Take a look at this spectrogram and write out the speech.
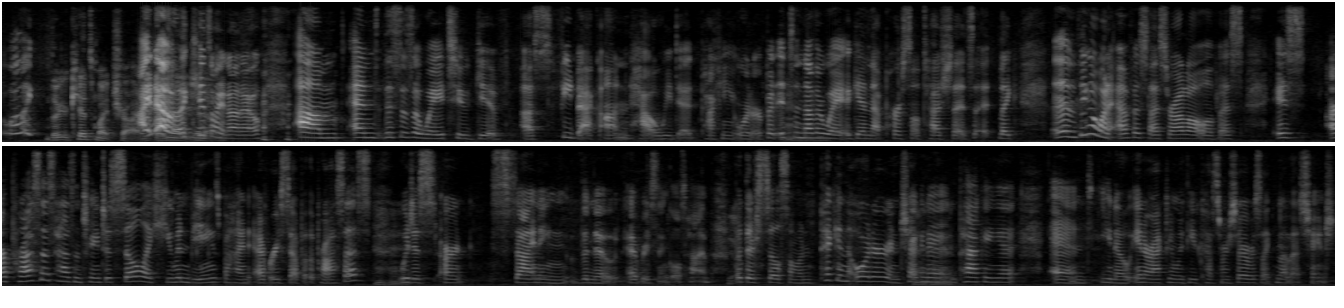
well, like Though your kids might try. I know, might, like kids know. might not know. Um, and this is a way to give us feedback on how we did packing your order. But it's another Mm-hmm. way, again, that personal touch that's uh, like, and the thing I want to emphasize throughout all of us is our process hasn't changed. It's still like human beings behind every step of the process. Mm-hmm. We just aren't signing the note every single time. Yeah. But there's still someone picking the order and checking it Mhm. and packing it and, you know, interacting with you, customer service. Like, none of that's changed.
